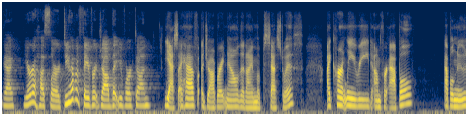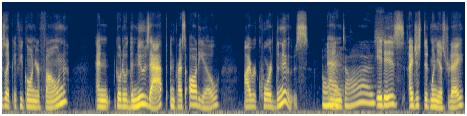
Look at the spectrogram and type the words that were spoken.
Yeah, you're a hustler. Do you have a favorite job that you've worked on? Yes, I have a job right now that I'm obsessed with. I currently read um, for Apple, Apple News. Like if you go on your phone and go to the news app and press audio, I record the news. Oh And my gosh. It is, I just did one yesterday.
